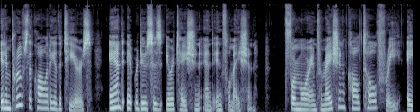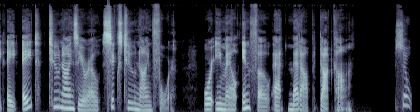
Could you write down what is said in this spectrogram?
it improves the quality of the tears, and it reduces irritation and inflammation. For more information, call toll free 888 290 6294 or email info at medop.com. So,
